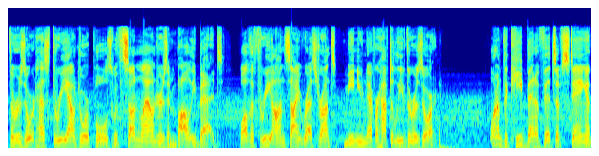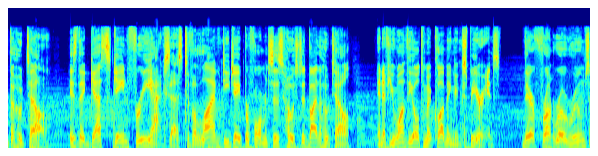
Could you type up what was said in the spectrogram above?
The resort has three outdoor pools with sun loungers and Bali beds, while the three on-site restaurants mean you never have to leave the resort. One of the key benefits of staying at the hotel is that guests gain free access to the live DJ performances hosted by the hotel, and if you want the ultimate clubbing experience, their front row rooms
